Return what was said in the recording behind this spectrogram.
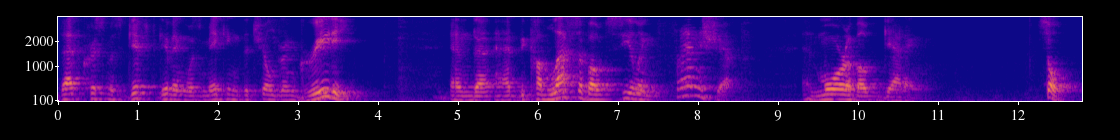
that Christmas gift giving was making the children greedy and uh, had become less about sealing friendship and more about getting. So,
